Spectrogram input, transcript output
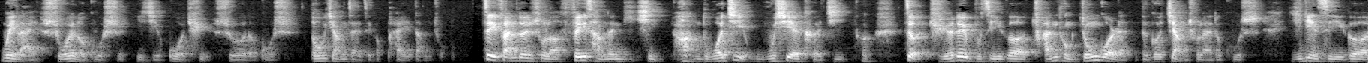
未来所有的故事，以及过去所有的故事，都将在这个派当中。这番论述呢，非常的理性啊，逻辑无懈可击，这绝对不是一个传统中国人能够讲出来的故事，一定是一个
